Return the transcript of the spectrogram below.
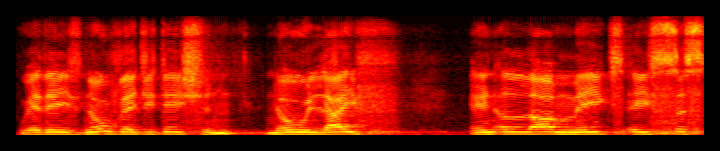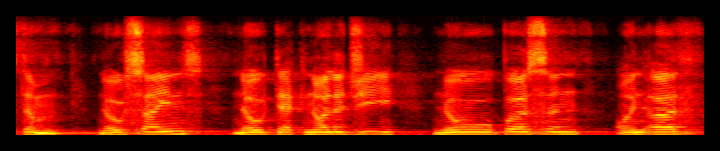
where there is no vegetation, no life, and Allah makes a system, no science, no technology, no person on earth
